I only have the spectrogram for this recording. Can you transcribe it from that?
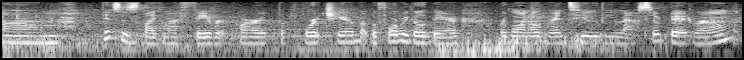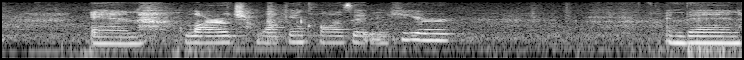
Um this is like my favorite part the porch here but before we go there we're going over into the master bedroom and large walk-in closet in here. And then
